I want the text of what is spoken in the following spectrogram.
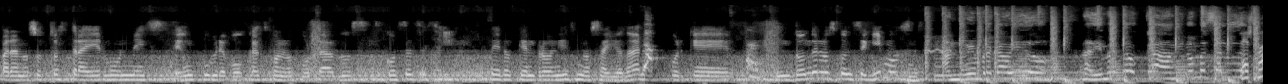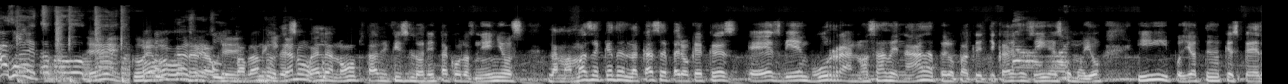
para nosotros traer un este un cubrebocas con los bordados cosas así pero que el Ronis nos ayudara porque ¿dónde los conseguimos? Ando bien precavido, nadie me toca, a mí no me saluda. Es fácil. Eh, cubrebocas, No, Raúl, este, hablando de mexicano. escuela, no, está difícil ahorita con los niños. La mamá se queda en la casa, pero ¿qué crees? Es bien burra, no sabe nada, pero para criticar eso sí, es como yo. Y pues yo tengo que esperar,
